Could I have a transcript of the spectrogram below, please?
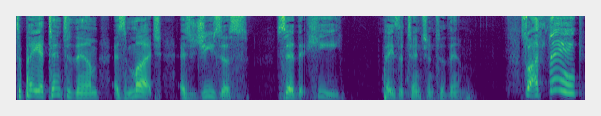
to pay attention to them as much as Jesus said that he pays attention to them. So I think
